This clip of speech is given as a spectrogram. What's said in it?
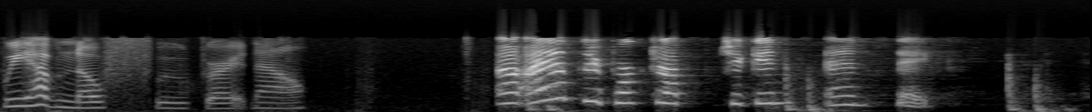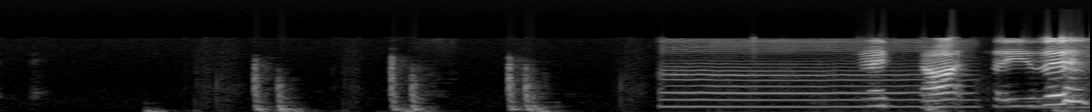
we have no food right now. Uh, I have three pork chop, chicken, and steak. Um, Did I not tell you this?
